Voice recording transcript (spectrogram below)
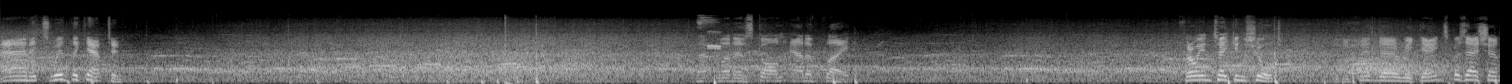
And it's with the captain. That one has gone out of play. Throw in taken short. The defender regains possession.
